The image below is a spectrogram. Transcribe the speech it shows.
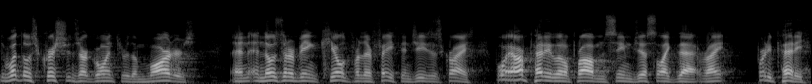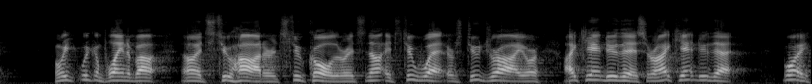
what those Christians are going through, the martyrs, and, and those that are being killed for their faith in Jesus Christ. Boy, our petty little problems seem just like that, right? Pretty petty. We, we complain about, oh, it's too hot, or it's too cold, or it's, not, it's too wet, or it's too dry, or I can't do this, or I can't do that. Boy,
